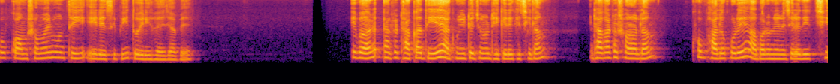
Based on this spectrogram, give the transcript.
খুব কম সময়ের মধ্যেই এই রেসিপি তৈরি হয়ে যাবে। এবার একটা ঢাকা দিয়ে এক মিনিটের জন্য ঢেকে রেখেছিলাম। ঢাকাটা সরালাম। খুব ভালো করে আবারও নেড়ে চেড়ে দিচ্ছি।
